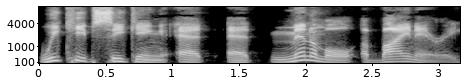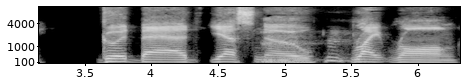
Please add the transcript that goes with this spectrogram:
we keep seeking at at minimal a binary, good, bad, yes, no, mm-hmm. right, wrong,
